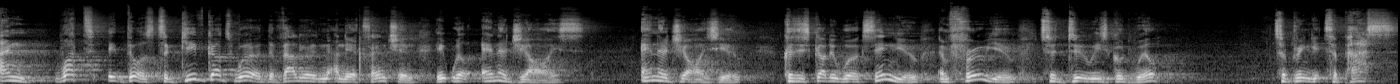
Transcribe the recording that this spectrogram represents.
And what it does, to give God's word the value and the attention, it will energize, energize you, because it's God who works in you and through you to do his good will, to bring it to pass.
